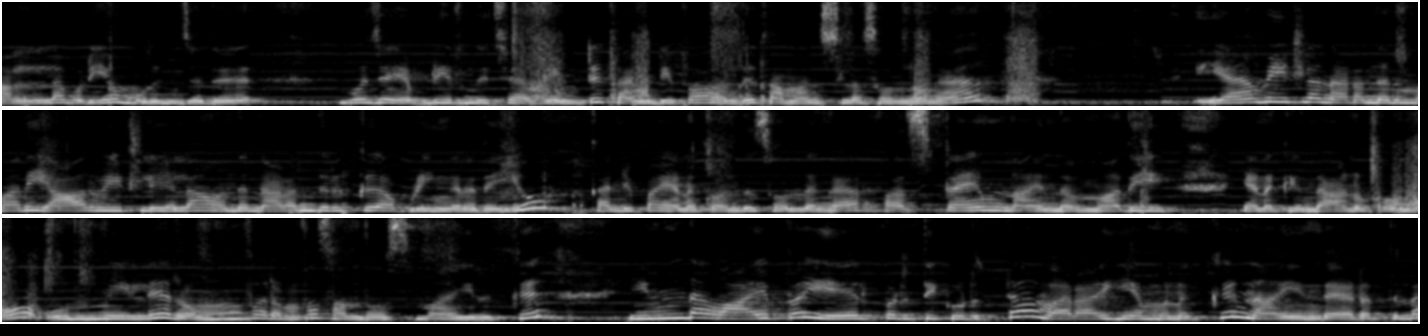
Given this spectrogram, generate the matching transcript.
நல்லபடியாக முடிஞ்சது. பூஜை எப்படி இருந்துச்சு அப்படின்ட்டு கண்டிப்பாக வந்து கமெண்ட்ஸில் சொல்லுங்கள் என் வீட்டில் நடந்தது மாதிரி யார் வீட்லையெல்லாம் வந்து நடந்திருக்கு அப்படிங்கிறதையும் கண்டிப்பாக எனக்கு வந்து சொல்லுங்கள் ஃபஸ்ட் டைம் நான் இந்த மாதிரி எனக்கு இந்த அனுபவம் உண்மையிலே ரொம்ப ரொம்ப சந்தோஷமாக இருக்குது இந்த வாய்ப்பை ஏற்படுத்தி கொடுத்த வராகியம்மனுக்கு நான் இந்த இடத்துல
